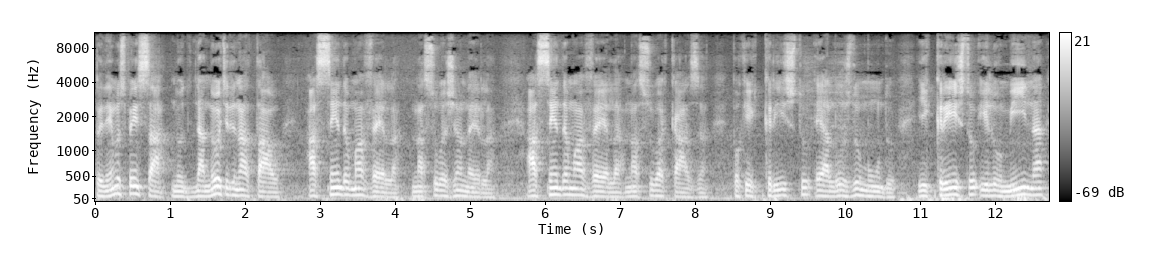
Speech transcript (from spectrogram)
podemos pensar no, na noite de Natal, Acenda uma vela na sua janela. Acenda uma vela na sua casa, porque Cristo é a luz do mundo e Cristo ilumina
